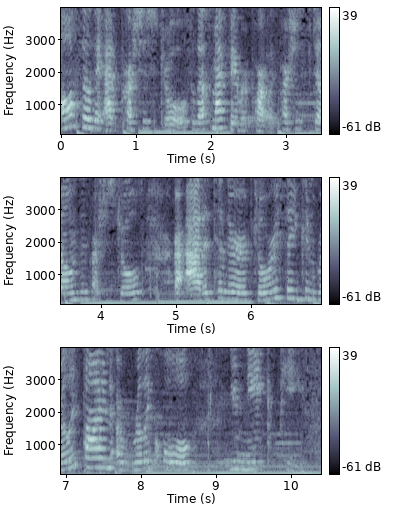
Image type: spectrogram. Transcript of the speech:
also they add precious jewels. So that's my favorite part. Like precious stones and precious jewels are added to their jewelry, so you can really find a really cool, unique piece.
